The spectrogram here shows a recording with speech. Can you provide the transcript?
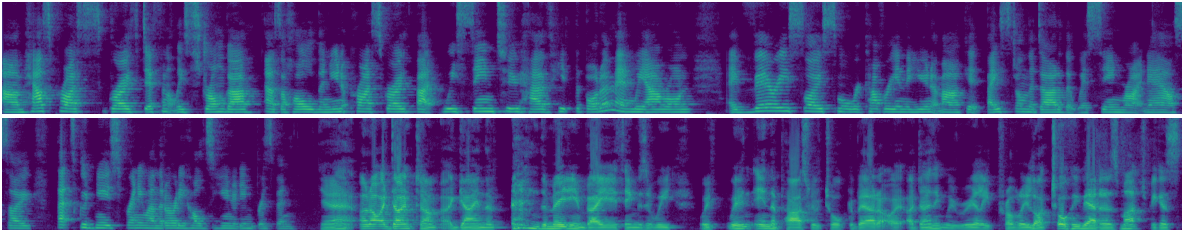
um, house price growth definitely stronger as a whole than unit price growth, but we seem to have hit the bottom and we are on a very slow, small recovery in the unit market based on the data that we're seeing right now. So that's good news for anyone that already holds a unit in Brisbane. Yeah, and I don't. Um, again, the the median value things that we we've, we in the past we've talked about. I, I don't think we really probably like talking about it as much because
